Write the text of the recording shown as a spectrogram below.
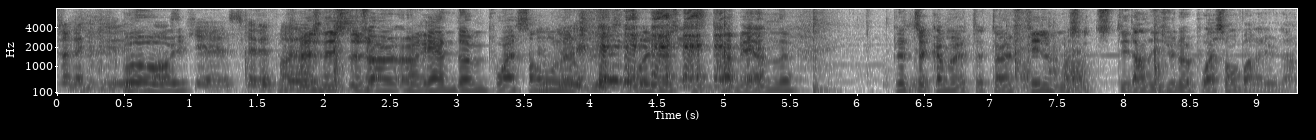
J'aurais pu Ouais, voir ouais. ce qu'il ce qu'il allait faire. J'imaginais juste genre un, un random poisson, là, puis là, tu vois juste qu'il se promène, là. Puis là, tu as comme un, t'as- t'as un film où tu t'es dans les yeux d'un poisson pendant une heure.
